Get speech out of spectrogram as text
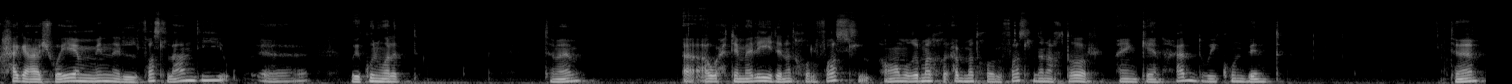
حاجة عشوائية من الفصل عندي ويكون ولد تمام؟ أو احتمالية إن أدخل الفصل أو غير ما أدخل قبل ما أدخل الفصل إن أنا أختار ايا كان حد ويكون بنت. تمام؟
